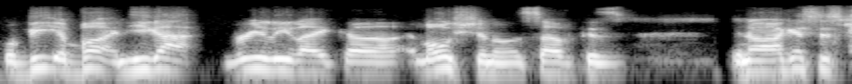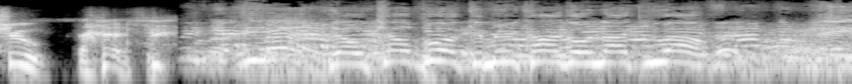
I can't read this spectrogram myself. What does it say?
will beat your butt. And he got really like uh, emotional and stuff because you know, I guess it's true. Yo, Kel Brook, Amir Khan gonna knock you out. He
